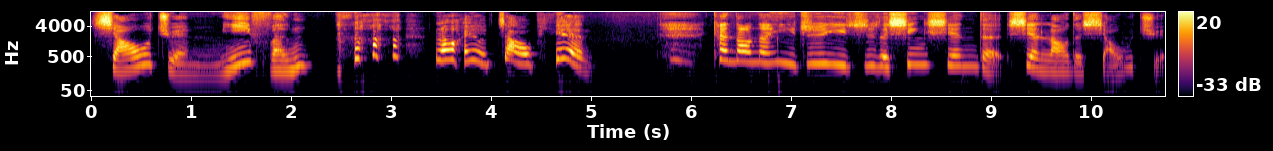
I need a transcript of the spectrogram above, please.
小卷米粉。” 然后还有照片，看到那一只一只的新鲜的现捞的小卷，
